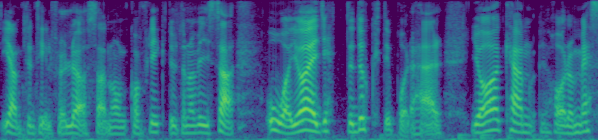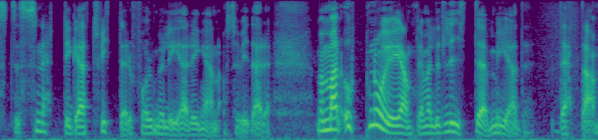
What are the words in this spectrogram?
egentligen till för att lösa någon konflikt utan att visa åh, jag är jätteduktig på det här. Jag kan ha de mest snärtiga Twitterformuleringarna och så vidare. Men man uppnår ju egentligen väldigt lite med detta.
